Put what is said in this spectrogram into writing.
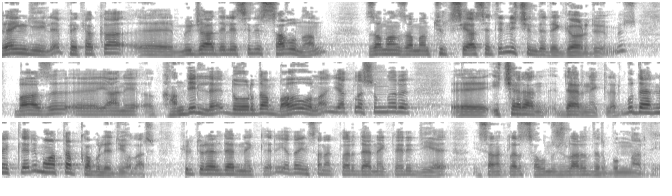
rengiyle PKK e, mücadelesini savunan zaman zaman Türk siyasetinin içinde de gördüğümüz bazı e, yani Kandil'le doğrudan bağı olan yaklaşımları e, içeren dernekler. Bu dernekleri muhatap kabul ediyorlar. Kültürel dernekleri ya da insan hakları dernekleri diye, insan hakları savunucularıdır bunlar diye.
